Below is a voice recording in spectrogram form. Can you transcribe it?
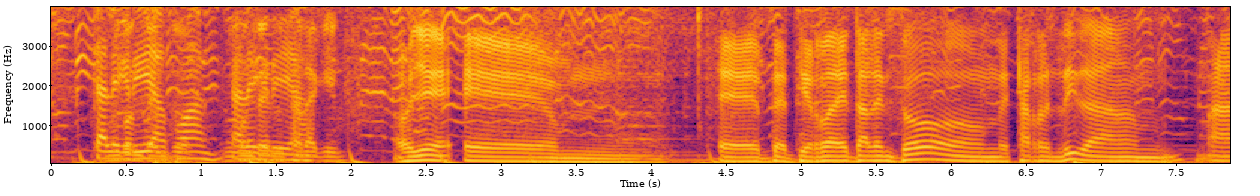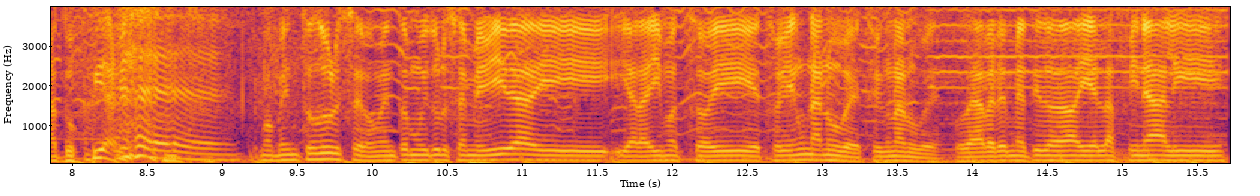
Qué alegría, contento, Juan, qué alegría. estar aquí. Oye, eh, eh, de Tierra de Talento está rendida a tus pies. Momento dulce, momento muy dulce en mi vida y, y ahora mismo estoy, estoy en una nube, estoy en una nube. Poder haber metido ahí en la final y,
